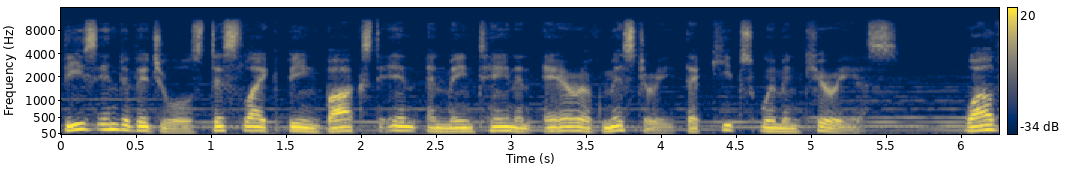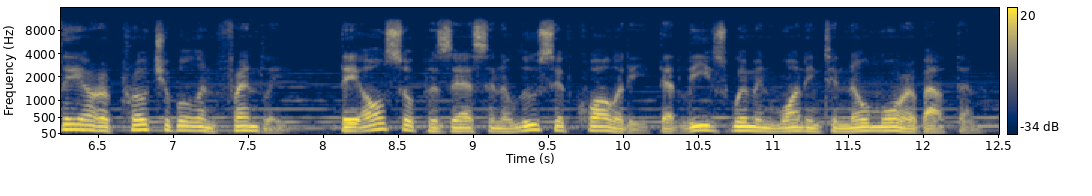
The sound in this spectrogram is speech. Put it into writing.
These individuals dislike being boxed in and maintain an air of mystery that keeps women curious. While they are approachable and friendly, they also possess an elusive quality that leaves women wanting to know more about them.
